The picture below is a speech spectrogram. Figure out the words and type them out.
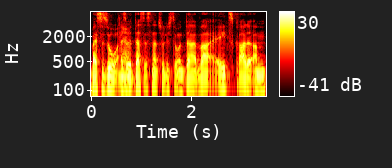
weißt du so, also Ja. das ist natürlich so. Und da war AIDS gerade am,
